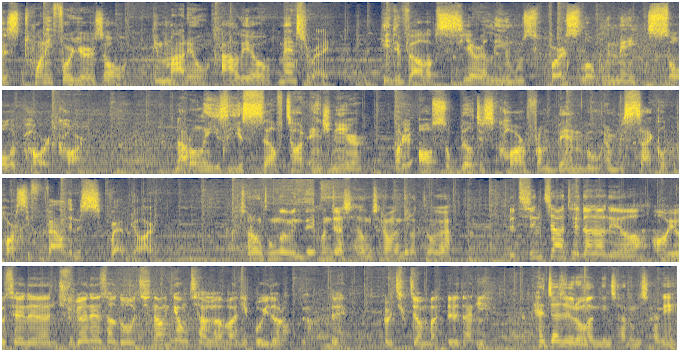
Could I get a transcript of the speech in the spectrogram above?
is 24 years old, Emmanuel Alio Mansoure. He developed Sierra Leone's first locally made solar powered car. Not only is he a self taught engineer, but he also built his car from bamboo and recycled parts he found in a scrapyard. 저랑 동갑인데 혼자 자동차를 만들었다고요? 근데 진짜 대단하네요. 어, 요새는 주변에서도 친환경 차가 많이 보이더라고요. 근데 그걸 직접 만들다니. 폐자재로 만든 자동차니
